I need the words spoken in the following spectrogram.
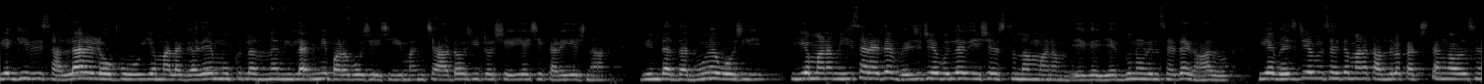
ఇక ఇవి చల్లారే లోపు ఇక మళ్ళీ గదే ముక్కుట్లో ఉన్న నీళ్ళన్నీ పడబోసేసి మంచి ఆటో సీటో చేసి కడిగేసిన గింతంత నూనె పోసి ఇక మనం ఈసారి అయితే వెజిటేబుల్దే తీసేస్తున్నాం మనం. ఇక ఎగ్ నూడిల్స్ అయితే కాదు. ఇక వెజిటేబుల్స్ అయితే మనకు అందులో ఖచ్చితంగా కావాల్సిన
